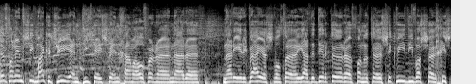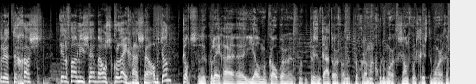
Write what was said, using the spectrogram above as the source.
En van MC Michael G en DJ Sven gaan we over naar, naar Erik Weijers. Want eh, ja, de directeur eh, van het eh, circuit die was gisteren te gast... telefonisch bij onze collega's. Albert-Jan? Klopt, de collega Jelmer Koper, presentator van het programma Goedemorgen Zandvoort gistermorgen...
